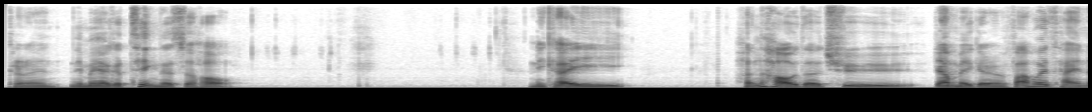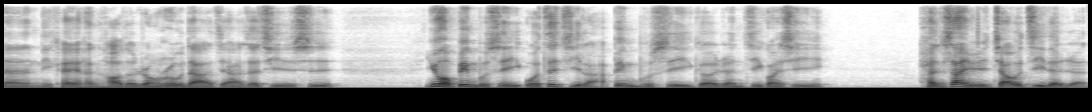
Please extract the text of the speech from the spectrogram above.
可能你们有个 team 的时候，你可以很好的去让每个人发挥才能，你可以很好的融入大家。这其实是因为我并不是我自己啦，并不是一个人际关系很善于交际的人，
